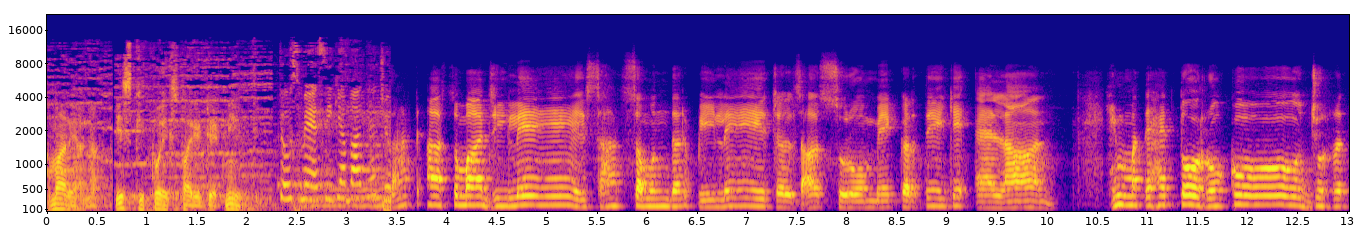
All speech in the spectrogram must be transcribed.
हमारे यहाँ ना इसकी कोई एक्सपायरी डेट नहीं होती। तो उसमें ऐसी क्या बात है जो सात आसमां जीले सात समुंदर पीले चल सात सुरों में करते ये ऐलान। हिम्मत है तो रोको जुर्रत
